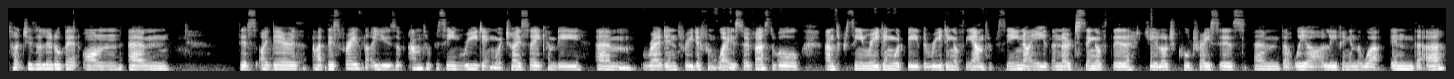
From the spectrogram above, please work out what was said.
touches a little bit on um, this idea, uh, this phrase that I use of Anthropocene reading, which I say can be um, read in three different ways. So, first of all, Anthropocene reading would be the reading of the Anthropocene, i.e., the noticing of the geological traces um, that we are leaving in the work in the earth.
